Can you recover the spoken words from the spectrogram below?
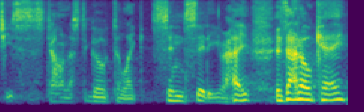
Jesus is telling us to go to like Sin City, right? Is that okay?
